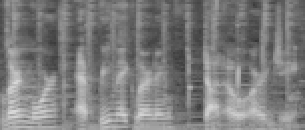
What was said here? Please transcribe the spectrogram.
Learn more at remakelearning.org.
